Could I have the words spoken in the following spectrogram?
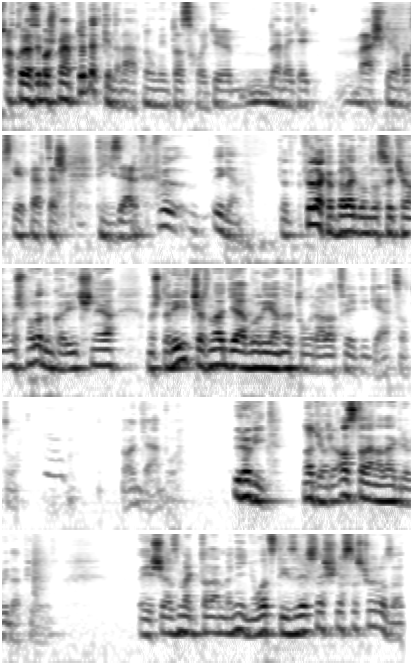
akkor azért most már többet kéne látnunk, mint az, hogy lemegy egy másfél, max. két perces tízer. Föl, igen. Tehát főleg, ha belegondolsz, hogyha most maradunk a Reach-nél, most a Reach az nagyjából ilyen 5 óra alatt végig játszható. Nagyjából. Rövid. Nagyon rövid. Az talán a legrövidebb híró. És ez meg talán mennyi? 8-10 részes lesz a sorozat?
